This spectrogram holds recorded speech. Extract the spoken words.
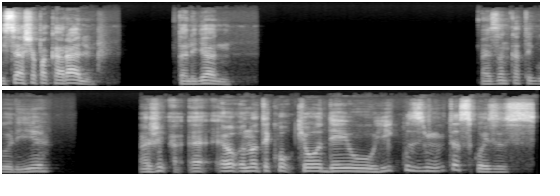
E se acha pra caralho. Tá ligado? Mais uma categoria. A gen- é, eu, notei que eu odeio ricos e muitas coisas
